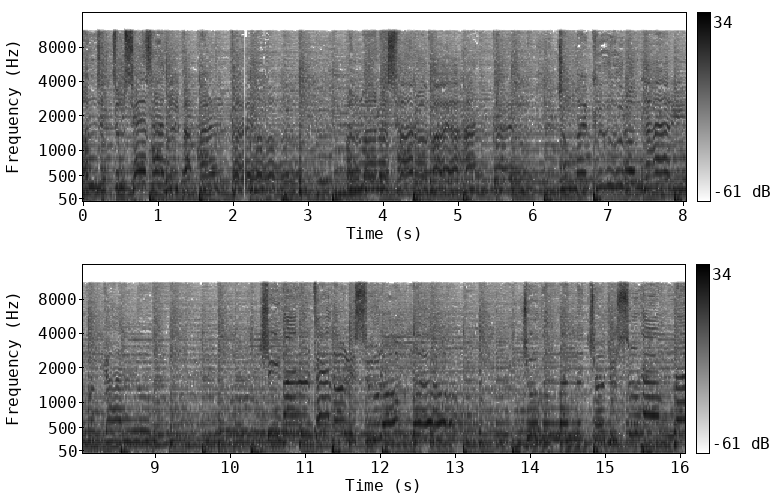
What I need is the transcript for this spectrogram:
언제쯤 세상을 다 알까요? 얼마나 살아봐야 할까요? 정말 그런 날이 올까요? 시간을 되돌릴 순 없나요? 조금만 늦춰줄 순 없나요?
